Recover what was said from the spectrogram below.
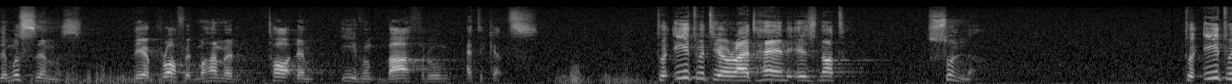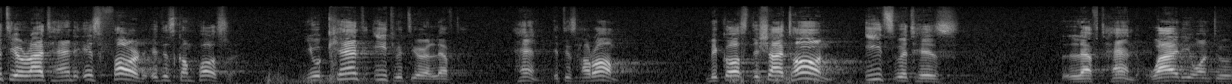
the Muslims, their Prophet Muhammad, taught them even bathroom etiquettes. To eat with your right hand is not sunnah. To eat with your right hand is fard, it is compulsory. You can't eat with your left hand, it is haram. Because the shaitan eats with his left hand. Why do you want to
